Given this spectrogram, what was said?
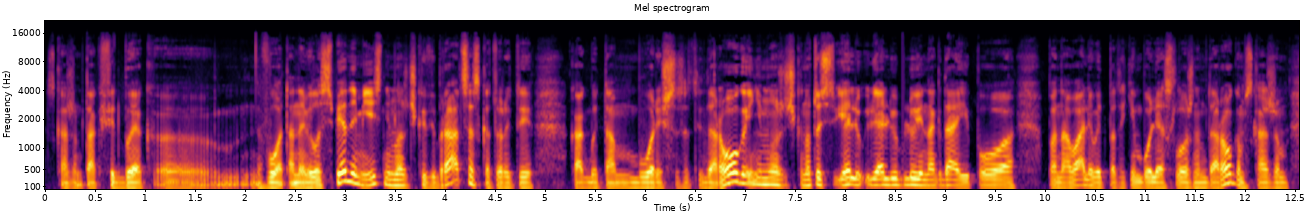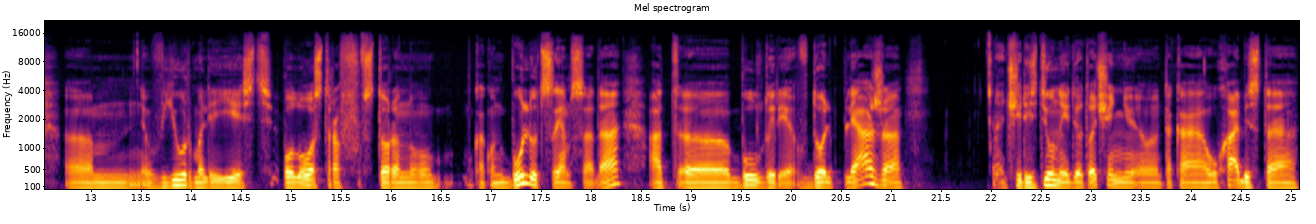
скажем так, фидбэк. Э, вот. А на велосипедами есть немножечко вибрация, с которой ты как бы там борешься с этой дорогой немножечко. Ну, то есть я, я люблю иногда и по, понаваливать по таким более сложным дорогам, скажем, э, в Юрмале есть полуостров в сторону, как он, Булюцемса, да, от э, Булдыри вдоль пляжа через дюны идет очень э, такая ухабистая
